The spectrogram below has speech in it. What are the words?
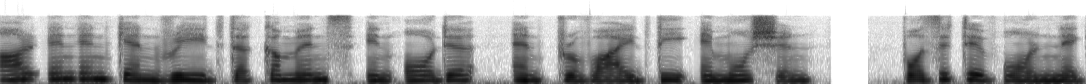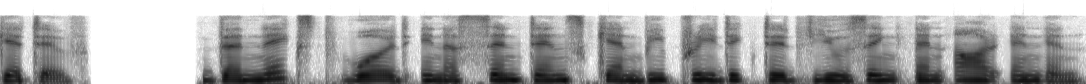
RNN can read the comments in order and provide the emotion, positive or negative. The next word in a sentence can be predicted using an RNN.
